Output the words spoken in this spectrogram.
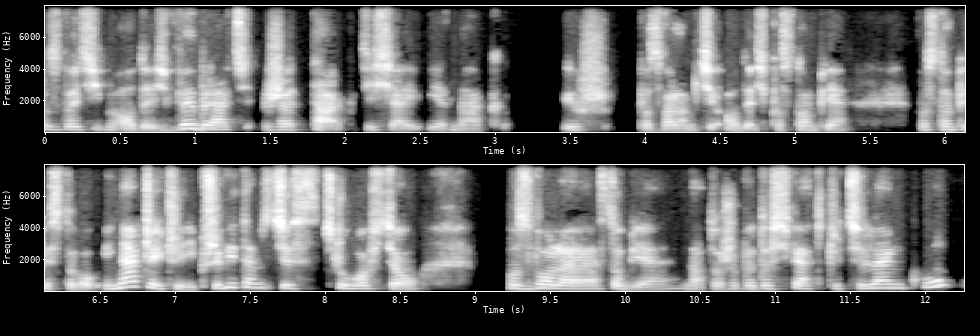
Pozwolić im odejść, wybrać, że tak, dzisiaj jednak już pozwalam ci odejść, postąpię, postąpię z tobą inaczej, czyli przywitam cię z czułością, pozwolę sobie na to, żeby doświadczyć lęku,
